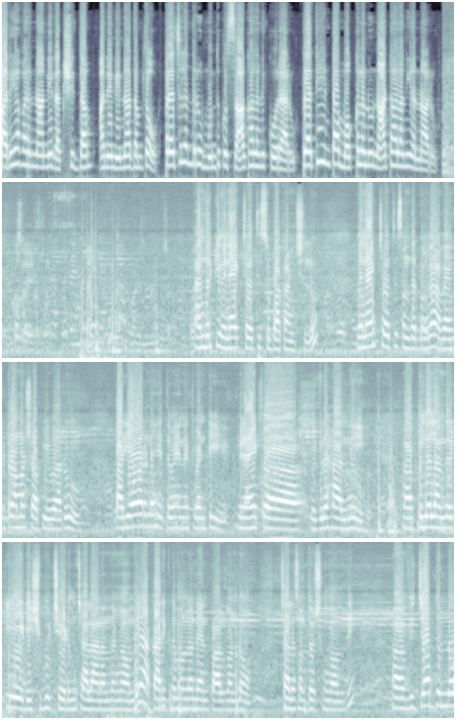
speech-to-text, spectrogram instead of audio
పర్యావరణాన్ని రక్షిద్దాం అనే నినాదంతో ప్రజలందరూ ముందుకు సాగాలని కోరారు. ప్రతి ఇంటా మొక్కలను నాటాలని అన్నారు. అందరికీ వినాయక చవితి శుభాకాంక్షలు. వినాయక చవితి సందర్భంగా వెంకటరామ షాపి వారు పర్యావరణ హితమైనటువంటి వినాయక విగ్రహాలని పిల్లలందరికీ డిస్ట్రిబ్యూట్ చేయడం చాలా ఆనందంగా ఉంది. ఆ కార్యక్రమంలో నేను పాల్గొనడం చాలా సంతోషంగా ఉంది. విద్యార్థుల్లో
